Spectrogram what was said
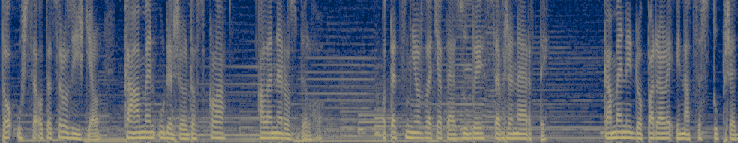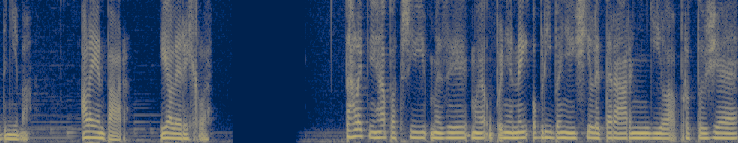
To už se otec rozjížděl. Kámen udeřil do skla, ale nerozbil ho. Otec měl zaťaté zuby, sevřené rty. Kameny dopadaly i na cestu před nima. Ale jen pár. Jeli rychle. Tahle kniha patří mezi moje úplně nejoblíbenější literární díla, protože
